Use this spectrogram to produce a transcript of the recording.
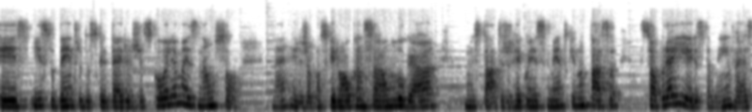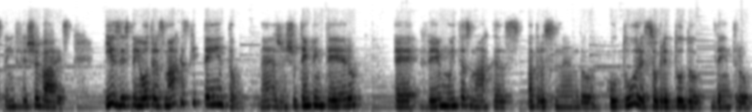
esse, isso dentro dos critérios de escolha, mas não só. Né? Eles já conseguiram alcançar um lugar, um status de reconhecimento que não passa só por aí, eles também investem em festivais. E existem outras marcas que tentam, né? A gente o tempo inteiro é, vê muitas marcas patrocinando cultura, sobretudo dentro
